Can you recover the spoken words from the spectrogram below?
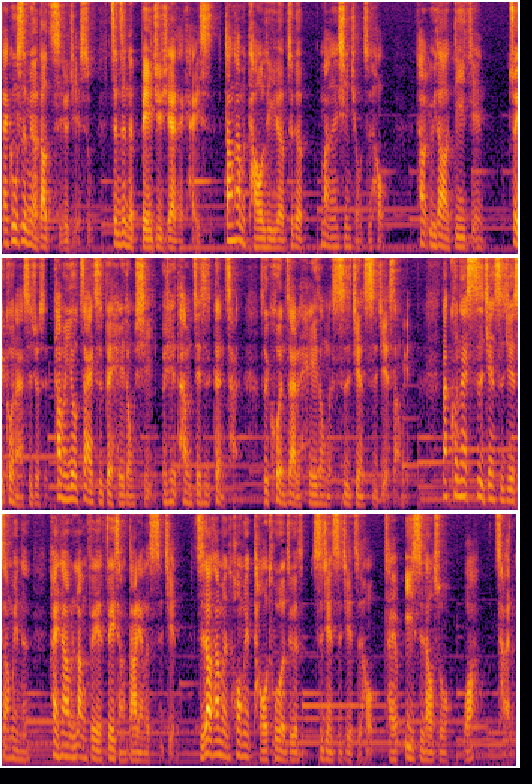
但故事没有到此就结束，真正的悲剧现在才开始。当他们逃离了这个曼恩星球之后，他们遇到的第一件最困难的事就是，他们又再次被黑洞吸引，而且他们这次更惨，是困在了黑洞的事件世界上面。那困在事件世界上面呢，害他们浪费了非常大量的时间。直到他们后面逃脱了这个事件世界之后，才意识到说，哇，惨了，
